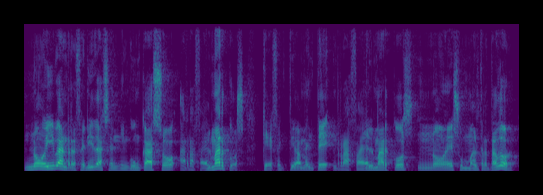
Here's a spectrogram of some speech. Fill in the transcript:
no iban referidas en ningún caso a Rafael Marcos, que efectivamente Rafael Marcos no es un maltratador.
